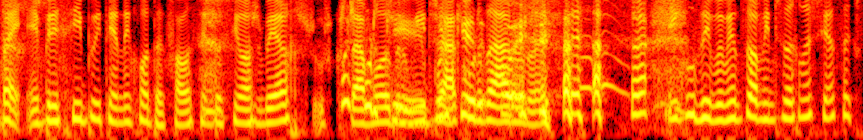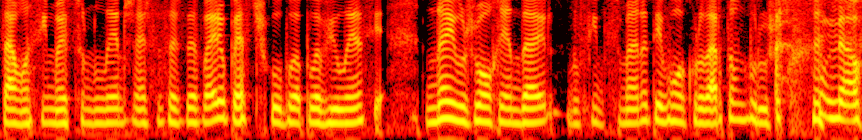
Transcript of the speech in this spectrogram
Bem, em princípio, e tendo em conta que fala sempre assim aos berros, os que Mas estavam porquê? a dormir já Porquê acordaram, não é? Inclusivamente os ouvintes da Renascença, que estavam assim meio sonolentos nesta sexta-feira. Eu peço desculpa pela violência. Nem o João Rendeiro, no fim de semana, teve um acordar tão brusco. Não.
